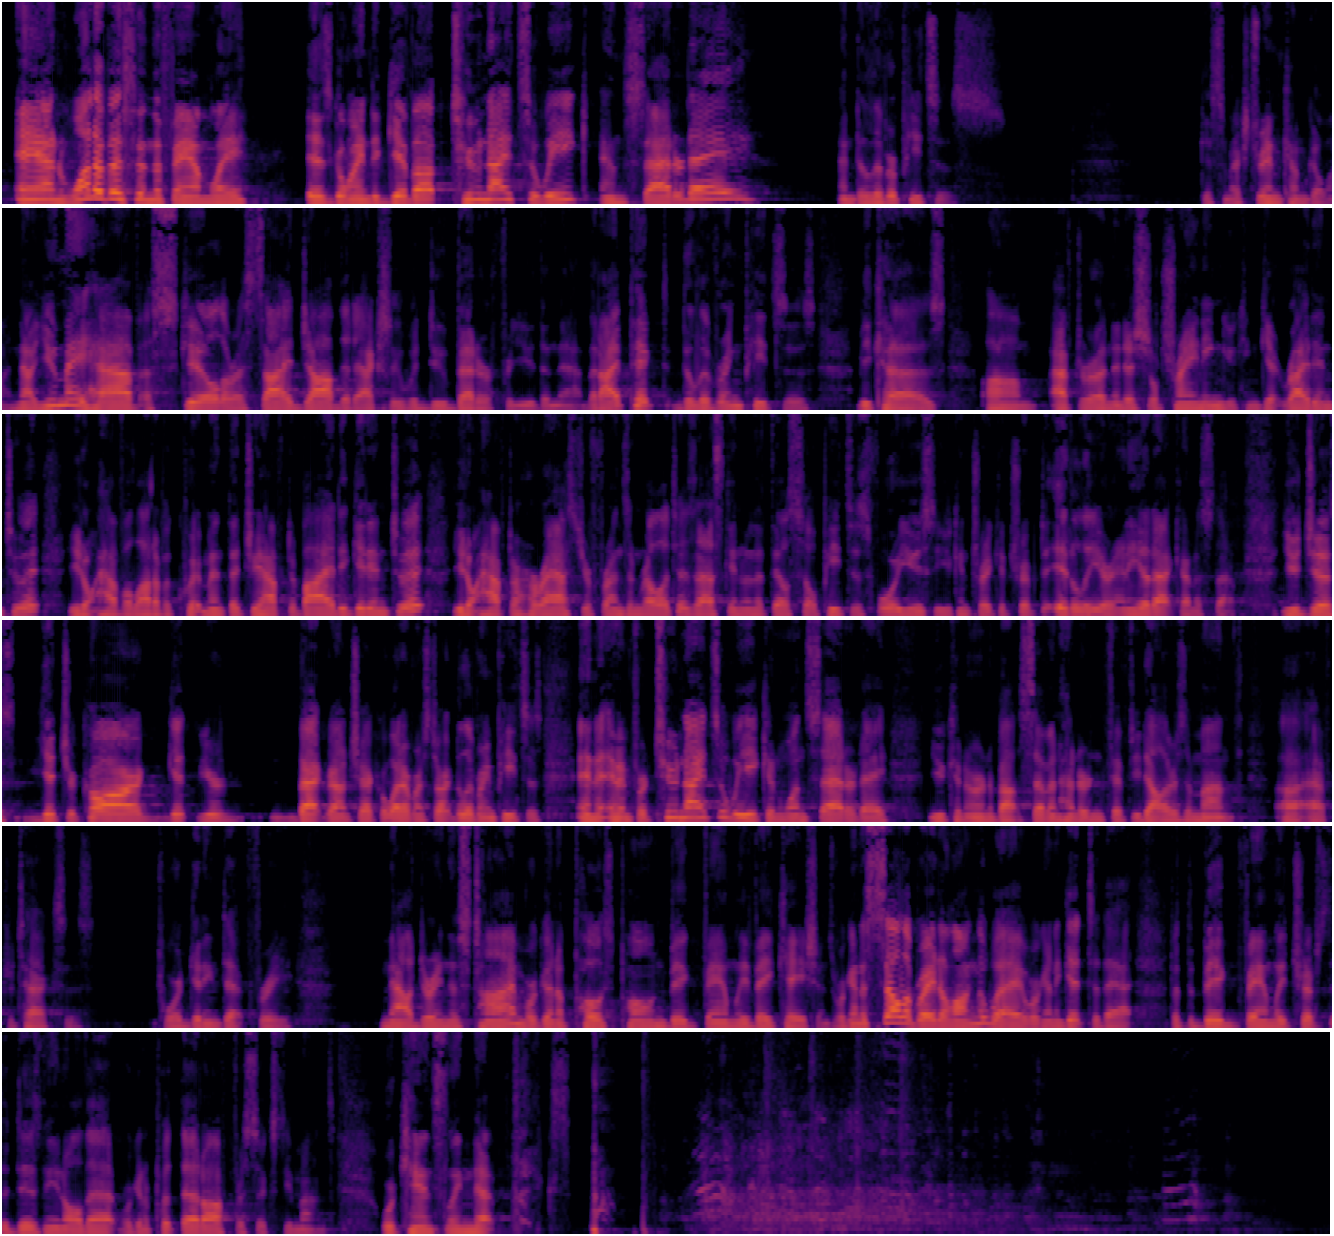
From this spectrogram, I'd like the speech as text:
and one of us in the family is going to give up two nights a week and Saturday and deliver pizzas get some extra income going. Now, you may have a skill or a side job that actually would do better for you than that. But I picked delivering pizzas because um, after an initial training, you can get right into it. You don't have a lot of equipment that you have to buy to get into it. You don't have to harass your friends and relatives asking them if they'll sell pizzas for you so you can take a trip to Italy or any of that kind of stuff. You just get your car, get your background check or whatever and start delivering pizzas. And, and for two nights a week and one Saturday, you can earn about $750 a month uh, after taxes toward getting debt free. Now, during this time, we're going to postpone big family vacations. We're going to celebrate along the way. We're going to get to that. But the big family trips to Disney and all that, we're going to put that off for 60 months. We're canceling Netflix.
